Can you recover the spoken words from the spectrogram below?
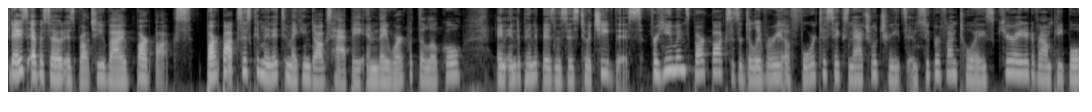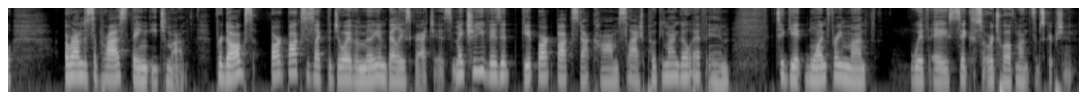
Today's episode is brought to you by BarkBox. BarkBox is committed to making dogs happy and they work with the local and independent businesses to achieve this. For humans, BarkBox is a delivery of 4 to 6 natural treats and super fun toys curated around people around a surprise theme each month. For dogs, BarkBox is like the joy of a million belly scratches. Make sure you visit getbarkbox.com slash Pokemon Go FM to get one free month with a 6 or 12 month subscription.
